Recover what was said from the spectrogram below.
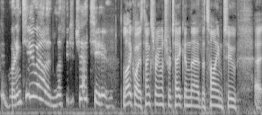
Good morning to you, Alan. Lovely to chat to you. Likewise, thanks very much for taking uh, the time to uh,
